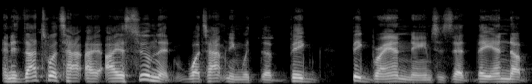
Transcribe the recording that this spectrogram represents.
and that's what's ha- I, I assume that what's happening with the big big brand names is that they end up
